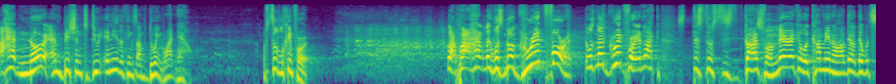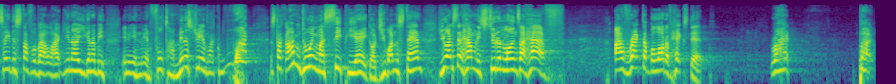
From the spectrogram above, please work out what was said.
I had no ambition to do any of the things I'm doing right now. I'm still looking for it. Like, but I had, like, was no grid for it. There was no grid for it. And like, this, this, these guys from America would come in and they, they, would say this stuff about like, you know, you're gonna be in, in, in full-time ministry. And like, what? It's like, I'm doing my CPA, God. Do you understand? You understand how many student loans I have? I've racked up a lot of HECS debt, right? But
